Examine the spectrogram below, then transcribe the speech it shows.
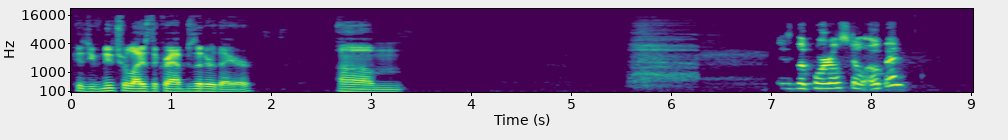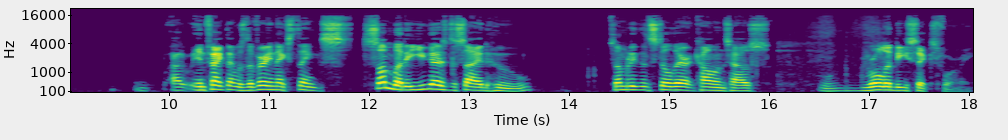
because you've neutralized the crabs that are there. Um, Is the portal still open? in fact, that was the very next thing. S- somebody, you guys decide who. Somebody that's still there at Colin's house. Roll a d6 for me.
